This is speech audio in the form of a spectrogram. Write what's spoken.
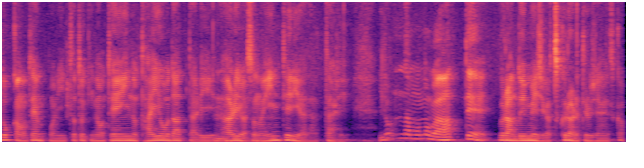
どっかの店舗に行った時の店員の対応だったり、うん。あるいはそのインテリアだったりいろんなものがあってブランドイメージが作られてるじゃないですか。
